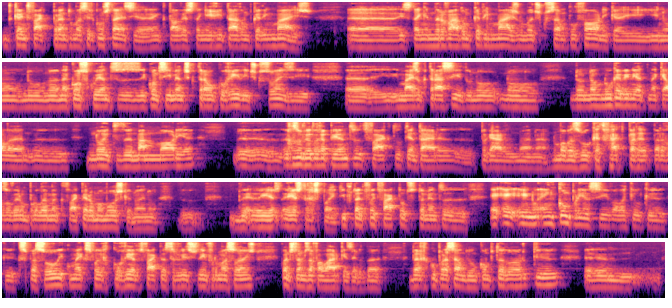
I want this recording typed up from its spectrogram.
de quem de facto, perante uma circunstância em que talvez tenha irritado um bocadinho mais uh, e se tenha enervado um bocadinho mais numa discussão telefónica e, e no, no, na consequentes acontecimentos que terão ocorrido e discussões e, uh, e mais o que terá sido no, no, no, no gabinete naquela uh, noite de má memória, resolveu de repente, de facto, tentar eh, pegar numa, numa bazuca, de facto, para, para resolver um problema que de facto era uma mosca, não é? No, de, a, este, a, este, respeito. E, portanto, foi de facto absolutamente. É, é, é incompreensível aquilo que, que, que, se passou e como é que se foi recorrer, de facto, a serviços de informações quando estamos a falar, quer dizer, da, da recuperação de um computador que. Um,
